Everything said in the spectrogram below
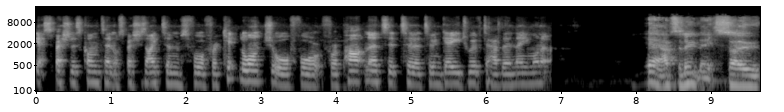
yes specialist content or specialist items for for a kit launch or for for a partner to to, to engage with to have their name on it? Yeah, absolutely. So,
